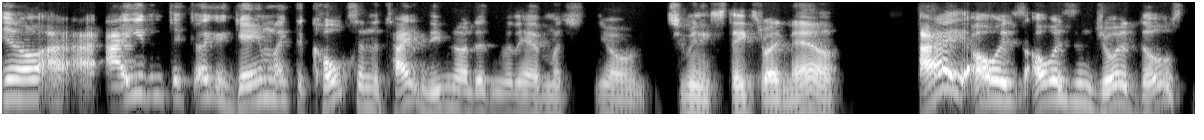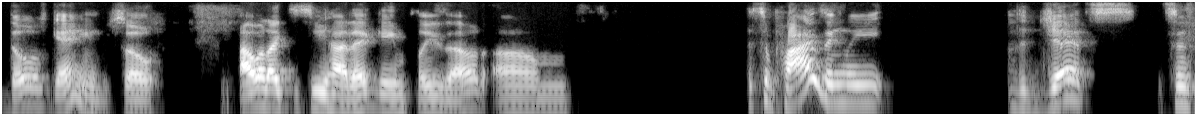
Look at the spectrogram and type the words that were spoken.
you know, I I even think like a game like the Colts and the Titans, even though it doesn't really have much, you know, too many stakes right now. I always always enjoyed those those games. So I would like to see how that game plays out. Um, surprisingly, the Jets, since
